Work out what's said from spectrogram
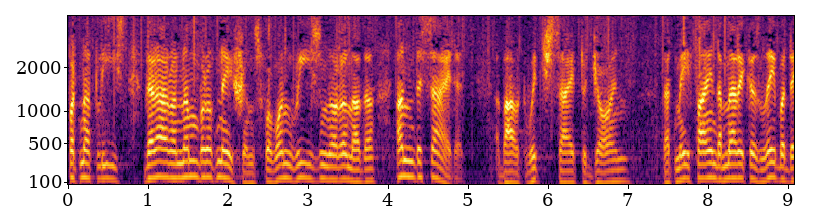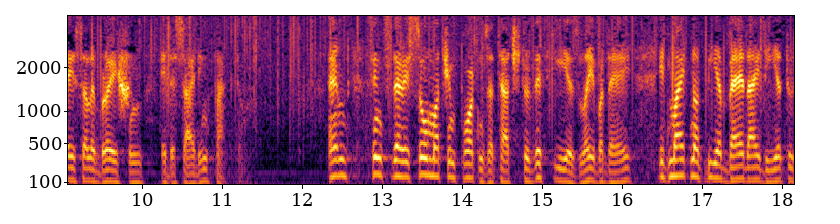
but not least, there are a number of nations, for one reason or another, undecided about which side to join, that may find America's Labor Day celebration a deciding factor. And since there is so much importance attached to this year's Labor Day, it might not be a bad idea to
